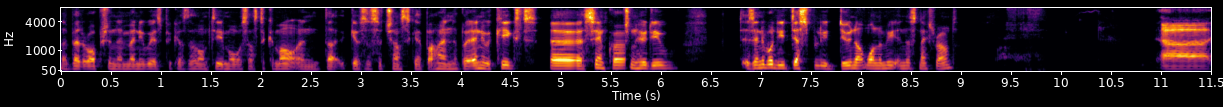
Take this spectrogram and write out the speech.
a better option in many ways because the home team always has to come out, and that gives us a chance to get behind them. But anyway, Keegs, uh, same question: Who do you? Is anybody you desperately do not want to meet in this next round? Uh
